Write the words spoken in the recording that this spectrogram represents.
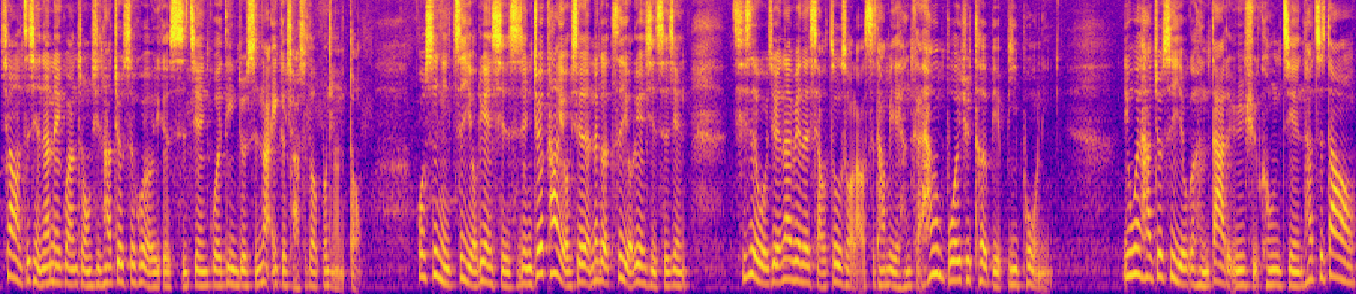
像我之前在内观中心，它就是会有一个时间规定，就是那一个小时都不能动，或是你自由练习的时间，你就会看到有些人那个自由练习时间，其实我觉得那边的小助手老师他们也很可爱，他们不会去特别逼迫你。因为他就是有个很大的允许空间，他知道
